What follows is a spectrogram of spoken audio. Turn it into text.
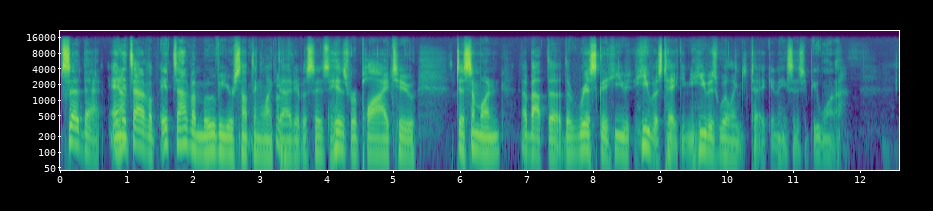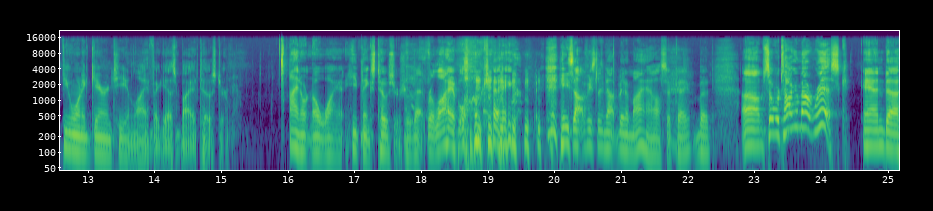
said that, and Yeah. it's out of a it's out of a movie or something like that. It was his his reply to to someone about the the risk that he he was taking, he was willing to take, and he says, if you want to if you want to guarantee in life, I guess buy a toaster. I don't know why he thinks toasters are that reliable. Okay, he's obviously not been in my house. Okay, but um, so we're talking about risk. And uh,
